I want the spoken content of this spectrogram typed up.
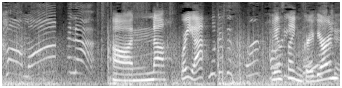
Come on! Aw, nah. Where you at? Look at this third Are you playing Graveyard?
